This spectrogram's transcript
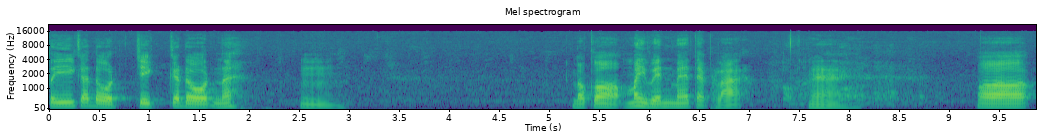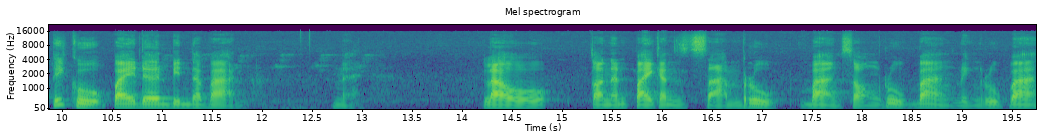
ตีกระโดดจิกกระโดดนะอืมแล้วก็ไม่เว้นแม้แต่พระอพอพิกุไปเดินบินทบาทนะเราตอนนั้นไปกันสามรูป บ้างสองรูปบ้างหนึ่งรูปบ้าง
